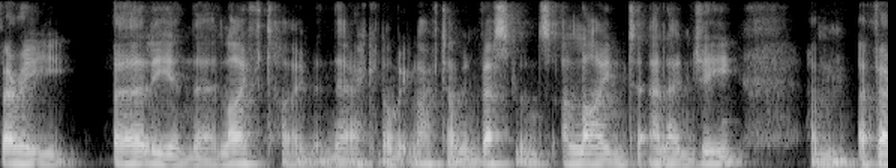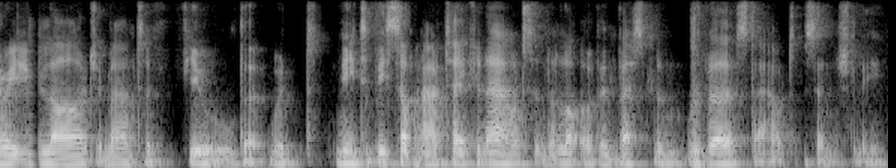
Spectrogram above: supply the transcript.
very early in their lifetime and their economic lifetime investments aligned to LNG, um, a very large amount of fuel that would need to be somehow taken out and a lot of investment reversed out essentially,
